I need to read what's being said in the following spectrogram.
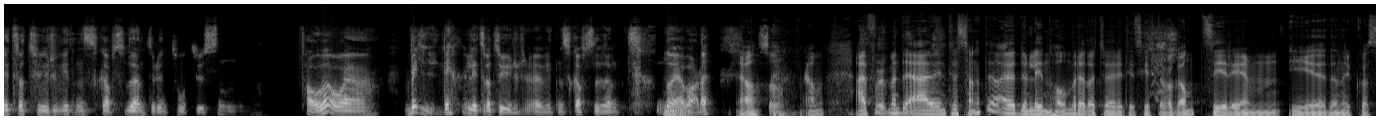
litteraturvitenskapsstudent rundt 2000-tallet, og jeg veldig litteraturvitenskapsstudent når jeg var det. Ja, ja men, for, men, det er jo interessant. Det. Audun Lindholm, redaktør i tidsskriftet Vagant, sier i, i denne ukas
